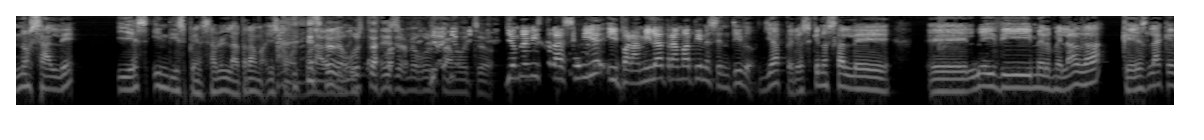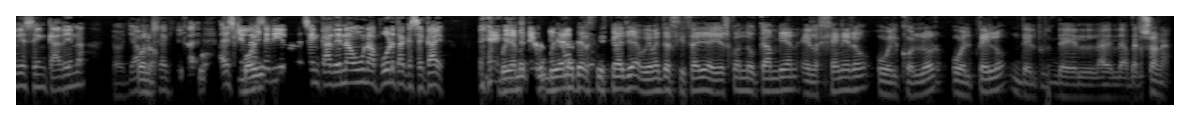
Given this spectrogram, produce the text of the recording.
no sale y es indispensable en la trama. Y es como, Eso me gusta, eso me gusta yo- yo- mucho. Yo me he visto la serie y para mí la trama tiene sentido. Ya, pero es que no sale eh, Lady Mermelada, que es la que desencadena. Yo, ya, Bueno, pues aquí- es que voy- la serie desencadena una puerta que se cae. Voy a meter, voy a meter cizalla, voy a meter cizalla y es cuando cambian el género o el color o el pelo del- de la, persona.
